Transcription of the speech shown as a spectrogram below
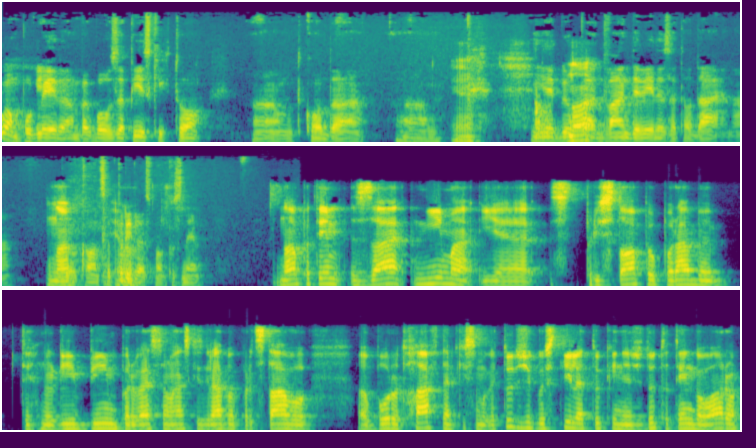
Bom pogledal, ampak bo v zapiskih to. Um, tako da um, yeah. je bil no, 92 oddaja, no? no, do konca ja. aprila smo posneli. No, potem za njima je pristop uporabe tehnologij BIM, prve slovenske zgradbe, predstavil. Eh, Borod Hafner, ki smo ga tudi že gostili tukaj in je že tudi o tem govoril.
